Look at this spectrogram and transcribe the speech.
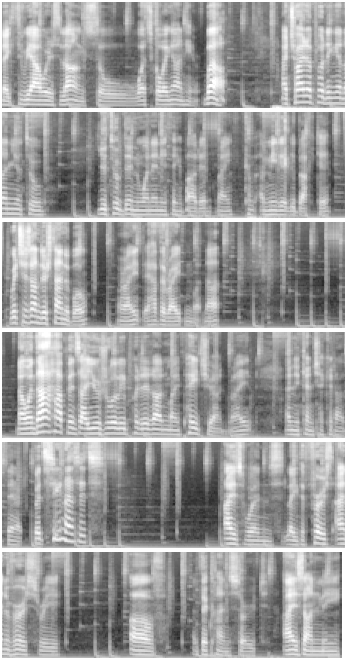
like three hours long. So what's going on here? Well, I tried uploading it on YouTube. YouTube didn't want anything about it, right? Com immediately blocked it, which is understandable. All right, they have the right and whatnot. Now, when that happens, I usually put it on my Patreon, right? And you can check it out there. But seeing as it's IZ*ONE's, like the first anniversary of the concert, Eyes on Me,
